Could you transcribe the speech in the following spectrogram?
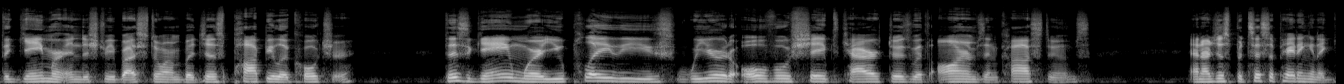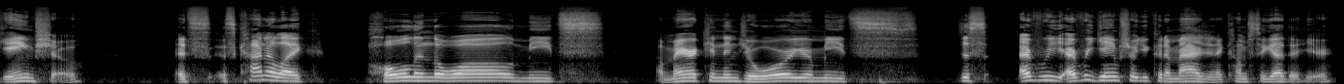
the gamer industry by storm, but just popular culture. This game where you play these weird oval shaped characters with arms and costumes and are just participating in a game show. It's, it's kind of like Hole in the Wall meets American Ninja Warrior meets just every, every game show you could imagine. It comes together here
